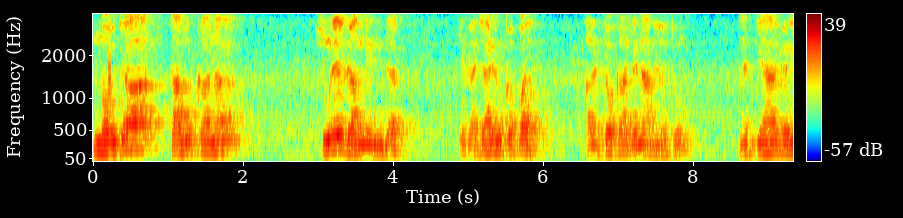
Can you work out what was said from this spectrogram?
મૌધા તાલુકાના ચુણેલ ગામની અંદર એક અજાણ્યું કપલ અલ્ટો કાર લઈને આવ્યું હતું. અને ત્યાં આગળ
